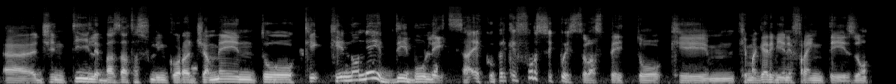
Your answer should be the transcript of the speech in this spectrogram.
eh, gentile, basata sull'incoraggiamento, che, che, non è debolezza, ecco, perché forse questo è l'aspetto che, che magari viene frainteso,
